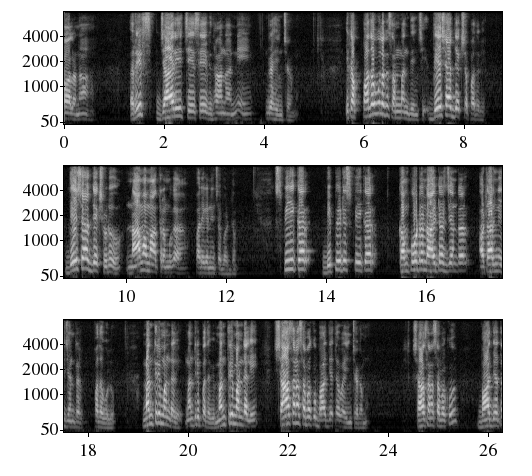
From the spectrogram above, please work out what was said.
పాలన రిట్స్ జారీ చేసే విధానాన్ని గ్రహించాము. ఇక పదవులకు సంబంధించి దేశాధ్యక్ష పదవి. దేశాధ్యక్షుడు నామమాత్రముగా పరిగణించబడ్డం. Speaker deputy speaker comptroller and auditor general attorney general పదవులు. మంత్రి మండలి మంత్రి పదవి. మంత్రి మండలి శాసనసభకు బాధ్యత వహించడము. శాసనసభకు బాధ్యత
